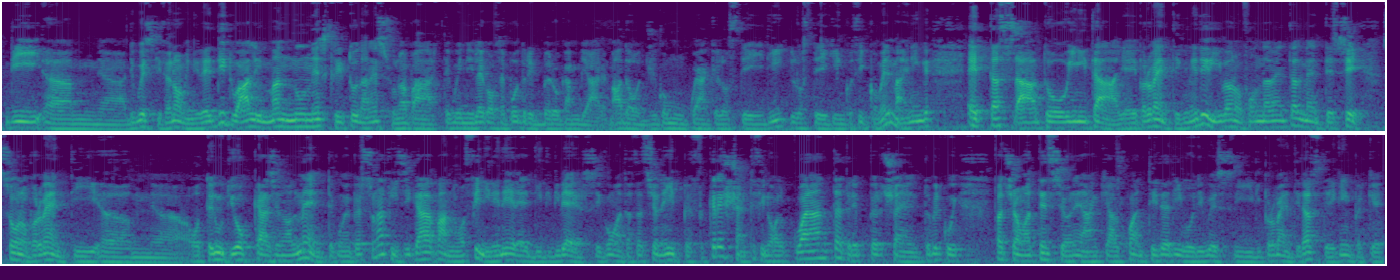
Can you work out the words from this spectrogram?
di, um, di questi fenomeni reddituali, ma non è scritto da nessuna parte, quindi le cose potrebbero cambiare. Ma ad oggi comunque anche lo staking, lo staking così come il mining, è tassato in Italia. I proventi che ne derivano fondamentalmente se sono proventi um, ottenuti occasionalmente come persona fisica vanno a finire finire nei redditi diversi con una tassazione IPEF crescente fino al 43%, per cui facciamo attenzione anche al quantitativo di questi proventi da staking perché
